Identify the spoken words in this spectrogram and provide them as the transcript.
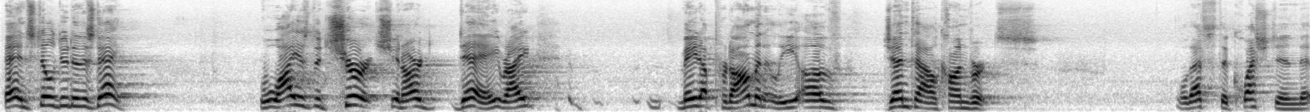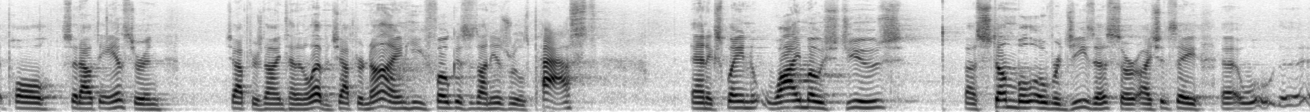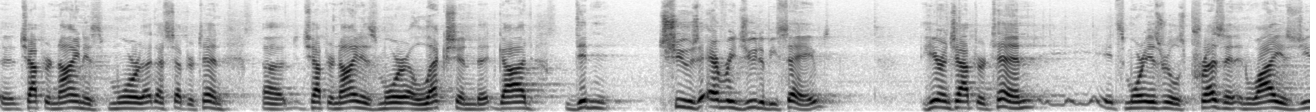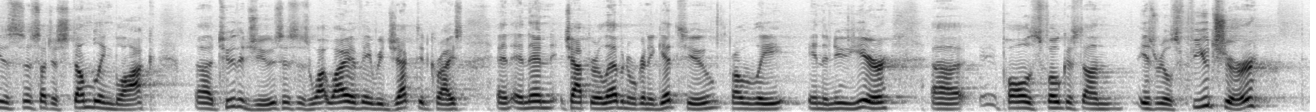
and still do to this day? Why is the church in our day, right, made up predominantly of Gentile converts? Well, that's the question that Paul set out to answer in chapters 9, 10, and 11. Chapter 9, he focuses on Israel's past and explained why most Jews uh, stumble over Jesus, or I should say, uh, uh chapter 9 is more, that, that's chapter 10. Uh, chapter 9 is more election, that God didn't choose every Jew to be saved. Here in chapter 10, it's more Israel's present, and why is Jesus such a stumbling block uh, to the Jews. This is why, why have they rejected Christ? And, and then chapter 11, we're going to get to probably in the new year. Uh, Paul is focused on Israel's future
